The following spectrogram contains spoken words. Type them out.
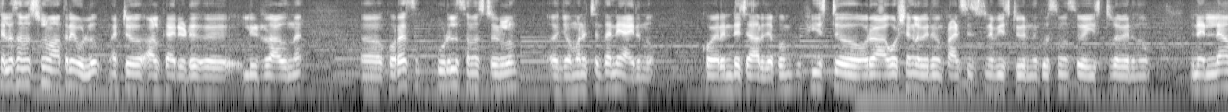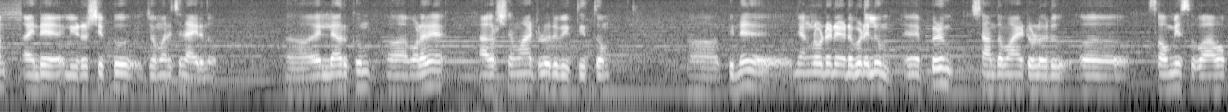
ചില സെമസ്റ്ററിൽ മാത്രമേ ഉള്ളൂ. മറ്റു ആൾക്കാരുടെ ലീഡറാകുന്ന കുറേ കൂടുതൽ സെമസ്റ്ററുകളും ജോമനച്ചൻ തന്നെയായിരുന്നു കൊയറിന്റെ ചാർജ് അപ്പം ഫീസ്റ്റ് ഓരോ ആഘോഷങ്ങൾ വരുന്നു. ഫ്രാൻസിസിന്റെ ഫീസ്റ്റ് വരുന്നു. ക്രിസ്മസ് ഈസ്റ്റർ വരുന്നു. ഇതിനെല്ലാം അതിന്റെ ലീഡർഷിപ്പ് ജോമനച്ചനായിരുന്നു. എല്ലാവർക്കും വളരെ ആകർഷകമായിട്ടുള്ളൊരു വ്യക്തിത്വം. പിന്നെ ഞങ്ങളുടെ ഇടപെടലും എപ്പോഴും ശാന്തമായിട്ടുള്ളൊരു സൗമ്യ സ്വഭാവം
